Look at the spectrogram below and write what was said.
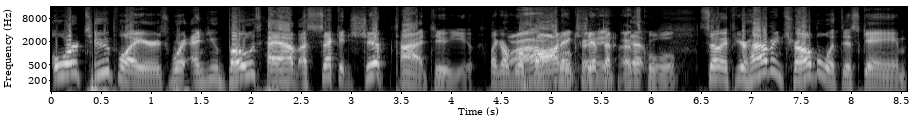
or two players where and you both have a second ship tied to you, like a wow, robotic okay. ship. That, That's uh, cool. So if you're having trouble with this game,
